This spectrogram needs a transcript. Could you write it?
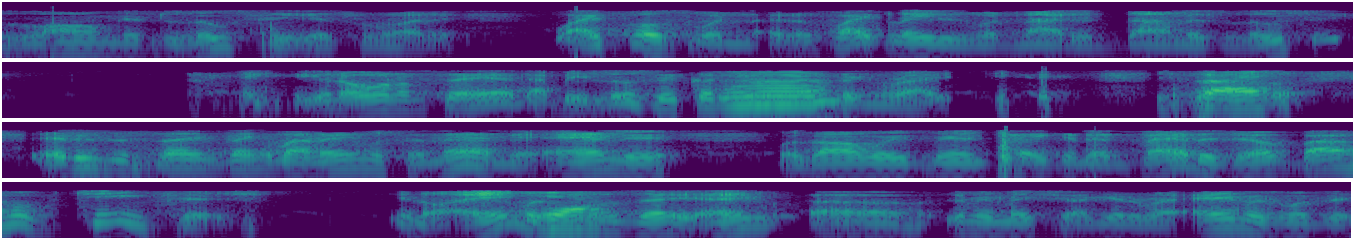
long as Lucy is running. White folks were the white ladies were not as dumb as Lucy. you know what I'm saying? I mean, Lucy couldn't Mhm. do nothing right. so. It is the same thing about Amos and Andy. Andy was always being taken advantage of by who? Kingfish. You know, Amos Yeah. was a. Am- Uh, let me make sure I get it right. Amos was a.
